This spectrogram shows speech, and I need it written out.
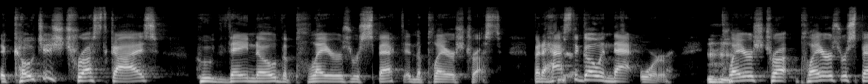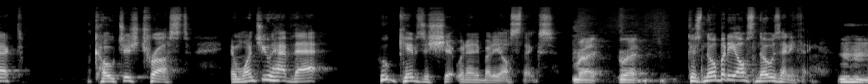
The coaches trust guys who they know the players respect and the players trust. But it has yeah. to go in that order. Mm-hmm. Players trust, players respect, coaches trust. And once you have that, who gives a shit what anybody else thinks? Right, right. Because nobody else knows anything. Mm-hmm.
